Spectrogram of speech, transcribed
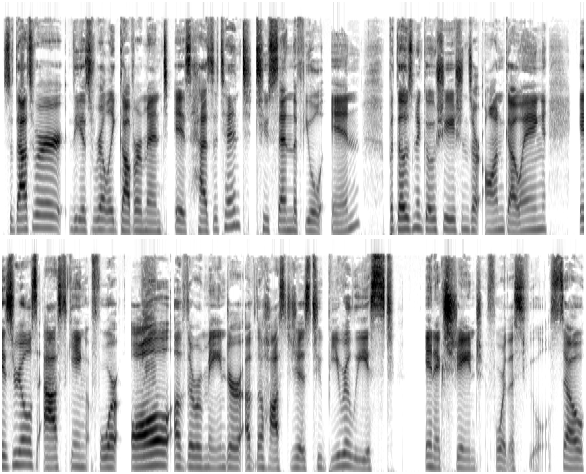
So that's where the Israeli government is hesitant to send the fuel in, but those negotiations are ongoing. Israel's asking for all of the remainder of the hostages to be released in exchange for this fuel. So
